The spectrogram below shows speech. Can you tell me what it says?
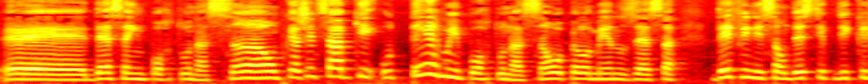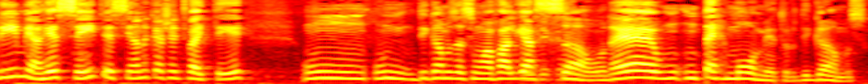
é, dessa importunação, porque a gente sabe que o termo importunação, ou pelo menos essa definição desse tipo de crime, é recente, esse ano que a gente vai ter um, um digamos assim, uma avaliação, né? Um, um, termômetro, digamos,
